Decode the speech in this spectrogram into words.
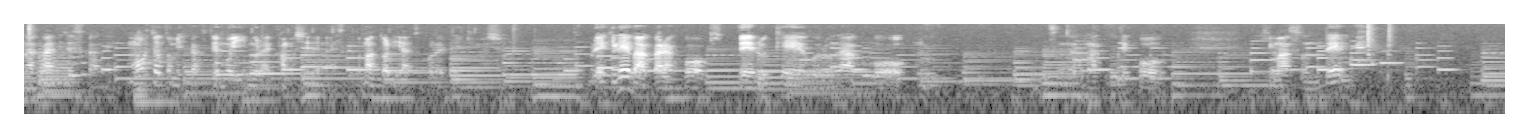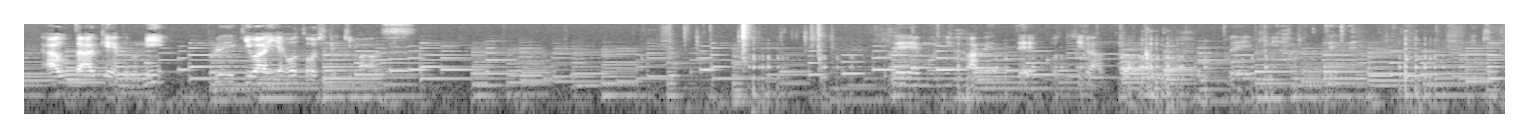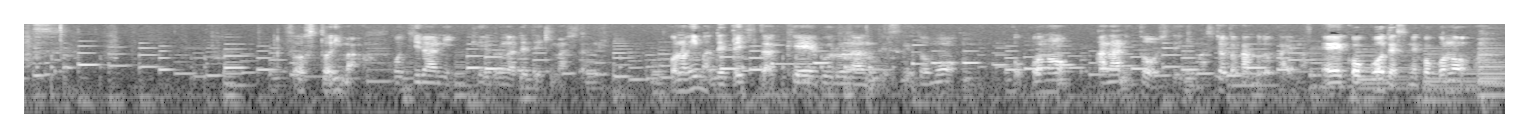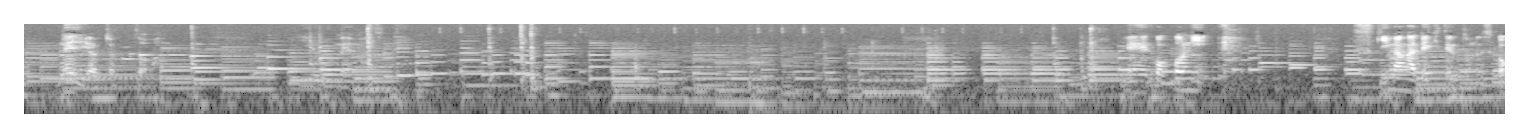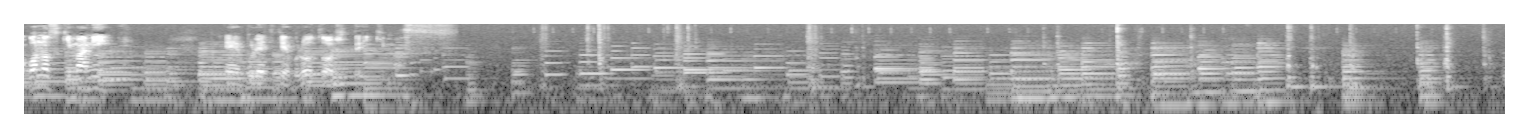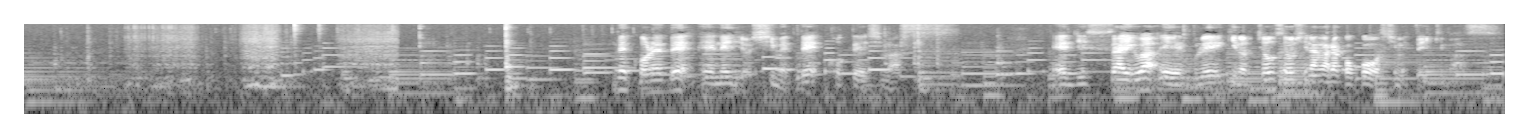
んな感じですかね。もうちょっと短くてもいいぐらいかもしれないですけどまあとりあえずこれでいきましょう。ブレーキレバーからこう切ってるケーブルがこうつながってこうきますんでアウターケーブルにブレーキワイヤーを通していきます。フレームにはめてこちらもブレーキにはめていきます。そうすると今こちらにケーブルが出てきましたね。この今出てきたケーブルなんですけどもここの穴に通していきます。ちょっと角度変えます、えー、ここですね。ここのネジをちょっと間ができてると思うんですここの隙間に、えー、ブレーキケーブルを通していきます。でこれでネジを締めて固定します。え実際は、えブレーキの調整をしながらここを締めていきます。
